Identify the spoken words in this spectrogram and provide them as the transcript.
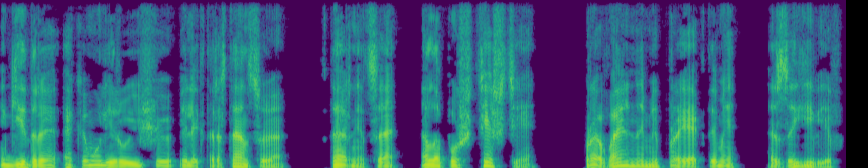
гидроаккумулирующую электростанцию Тарница Лапуштешти провальными проектами, заявив,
